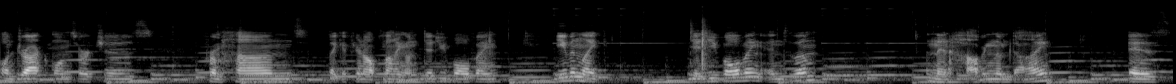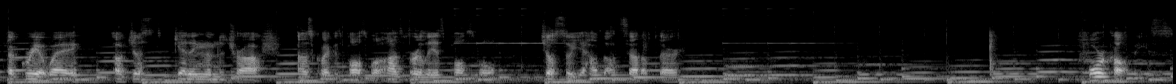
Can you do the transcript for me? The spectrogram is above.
On Dracmon searches, from hand, like if you're not planning on digivolving, even like digivolving into them and then having them die is a great way of just getting them to trash as quick as possible, as early as possible just so you have that set up there. Four copies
